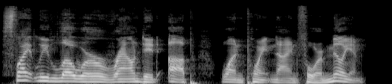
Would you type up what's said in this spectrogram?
slightly lower rounded up 1.94 million.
